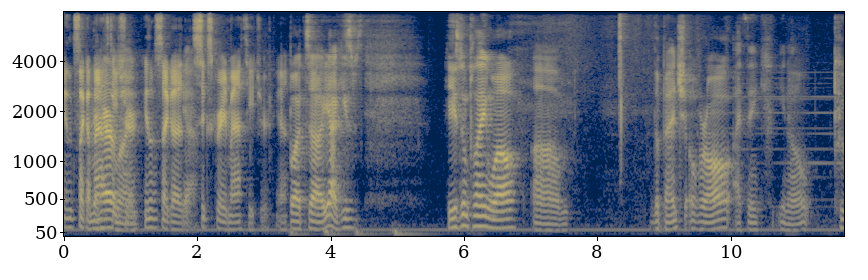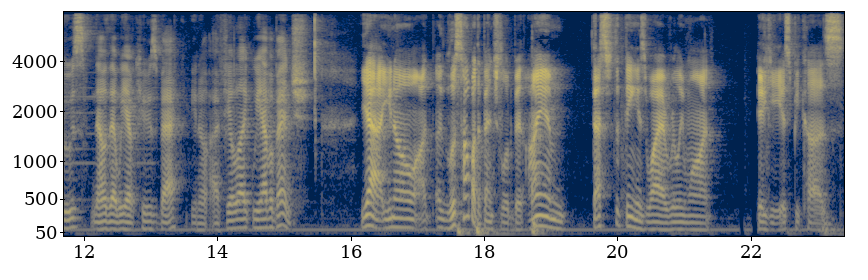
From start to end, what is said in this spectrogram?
He looks like a math hairline. teacher. He looks like a Yeah. sixth grade math teacher. Yeah. But uh, yeah, he's he's been playing well. Um, the bench overall, I think you know, Kuz. Now that we have Kuz back, you know, I feel like we have a bench. Yeah, you know, uh, let's talk about the bench a little bit. I am. That's the thing is why I really want Iggy is because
